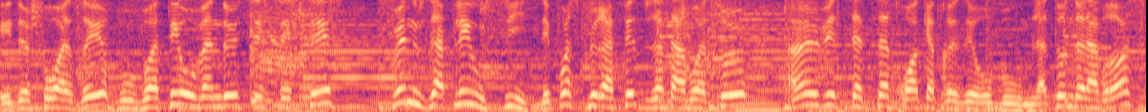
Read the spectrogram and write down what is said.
et de choisir. Vous votez au 22666. Vous pouvez nous appeler aussi. Des fois, c'est plus rapide. Vous êtes en voiture. 1-877-340-BOOM. La toune de la brosse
